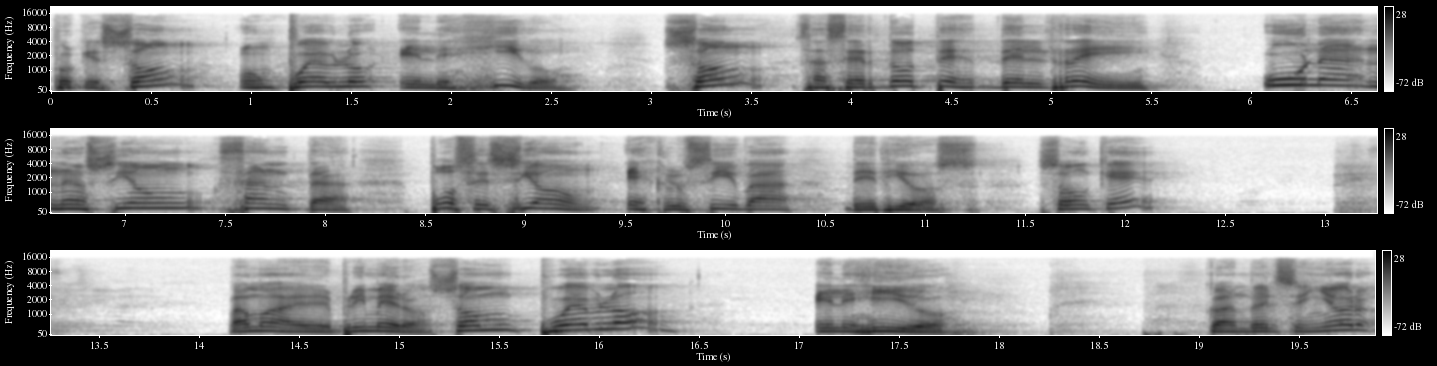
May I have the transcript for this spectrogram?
porque son un pueblo elegido. Son sacerdotes del rey, una nación santa, posesión exclusiva de Dios. ¿Son qué? Vamos a ver, primero, son pueblo elegido. Cuando el Señor,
